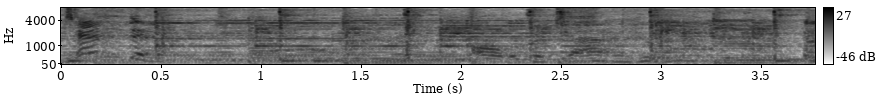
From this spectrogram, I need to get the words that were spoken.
pretending all the time.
